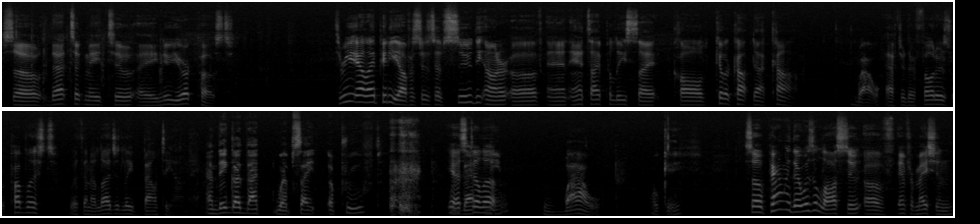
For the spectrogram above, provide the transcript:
so that took me to a New York Post. Three LAPD officers have sued the owner of an anti police site called KillerCop.com Wow. after their photos were published with an allegedly bounty on them. And they got that website approved. Yeah, it's still up. Wow. Okay. So apparently there was a lawsuit of information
